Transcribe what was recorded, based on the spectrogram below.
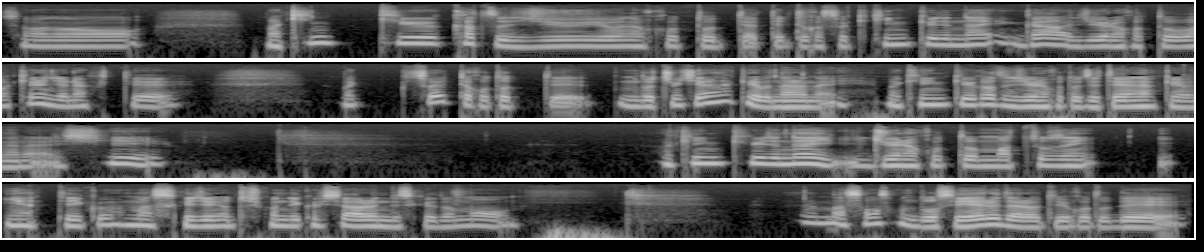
その、まあ、緊急かつ重要なことってあったりとか、そう緊急でないが重要なことを分けるんじゃなくて、まあ、そういったことって、どっちみちやらなければならない。まあ、緊急かつ重要なことを絶対やらなければならないし、まあ、緊急じゃない重要なことを、まあ、当然やっていく。まあ、スケジュールに落とし込んでいく必要はあるんですけども、まあ、そもそもどうせやるだろうということで、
